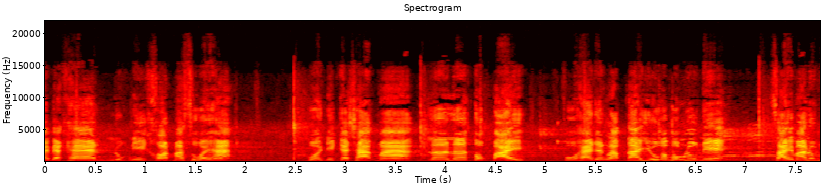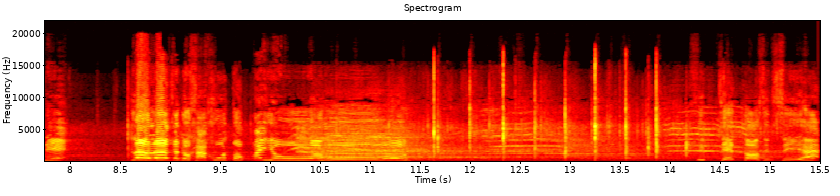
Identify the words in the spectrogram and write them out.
ไปแบ็คแฮนด์ลูกนี้คอสมาสวยฮะบอยนิกกระชากมา เลอเลอตกไปโฟแฮนด์ยังรับได้อยู่ครับผมลูกนี้ ใส่มาลูกนี้ เลอเลอกระโดดขาคู่ตบไม่อยู่โอ้โห17 ต่อ 14 ฮะ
